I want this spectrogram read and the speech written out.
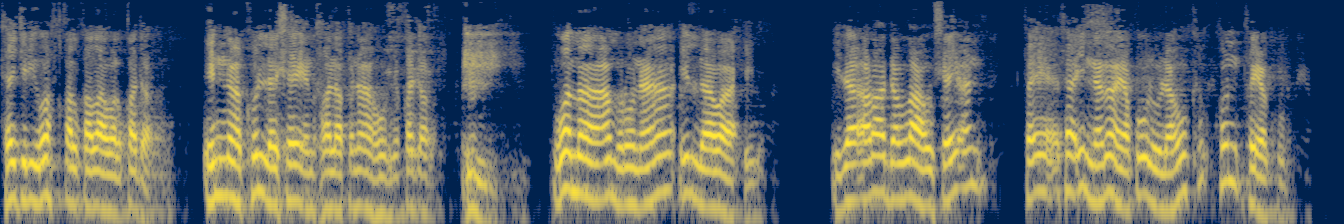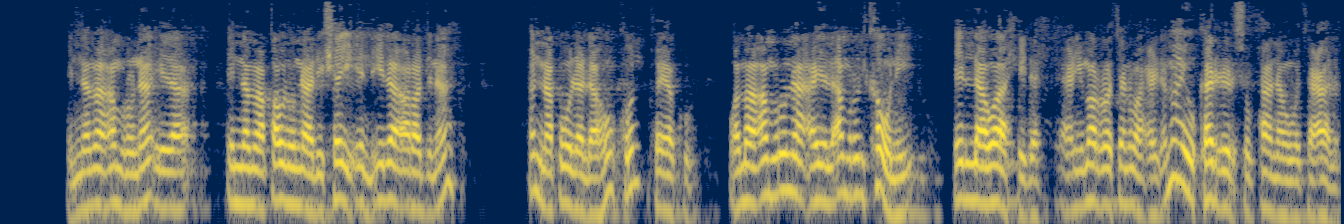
تجري وفق القضاء والقدر. إنا كل شيء خلقناه بقدر. وما أمرنا إلا واحد. إذا أراد الله شيئا فإنما يقول له كن فيكون. إنما أمرنا إذا إنما قولنا لشيء إذا أردناه أن نقول له كن فيكون. وما أمرنا أي الأمر الكوني إلا واحدة يعني مرة واحدة. ما يكرر سبحانه وتعالى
